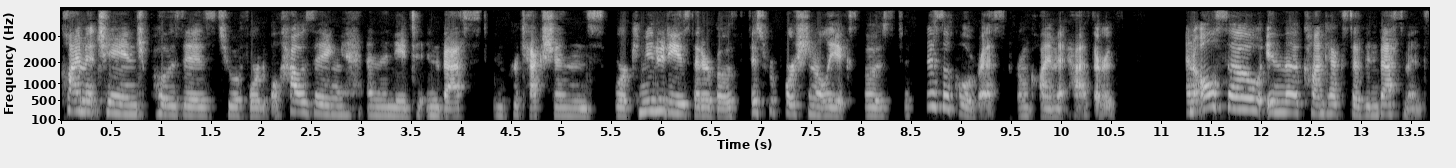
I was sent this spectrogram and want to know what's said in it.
climate change poses to affordable housing and the need to invest in protections for communities that are both disproportionately exposed to physical risk from climate hazards and also in the context of investments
